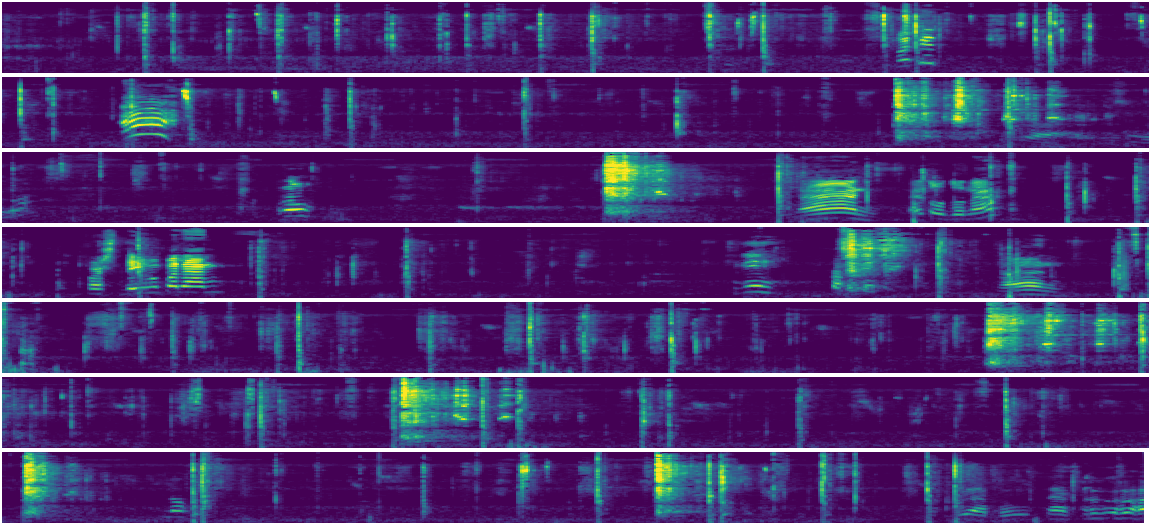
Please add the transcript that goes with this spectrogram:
First day mo pa lang. Sige, practice. Yan. Look. Ya, bukas.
